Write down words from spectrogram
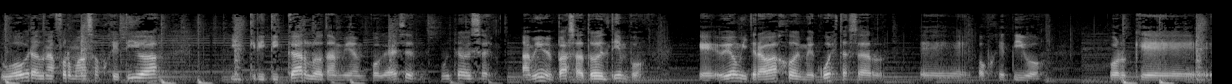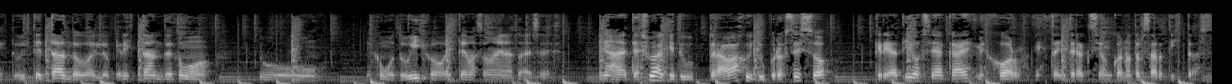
tu obra de una forma más objetiva y criticarlo también, porque a veces, muchas veces, a mí me pasa todo el tiempo que veo mi trabajo y me cuesta ser eh, objetivo, porque estuviste tanto, lo querés tanto, es como tu, es como tu hijo, este más o menos a veces. nada, te ayuda a que tu trabajo y tu proceso creativo sea cada vez mejor esta interacción con otros artistas.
